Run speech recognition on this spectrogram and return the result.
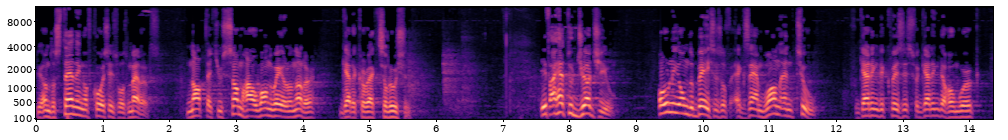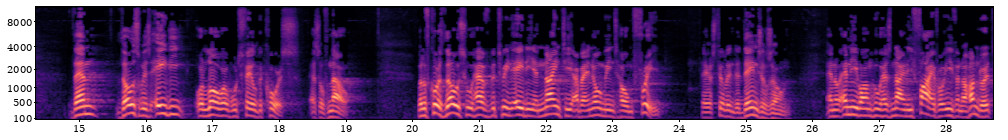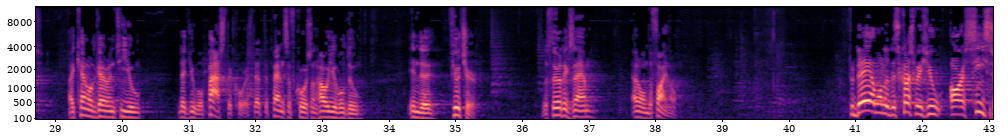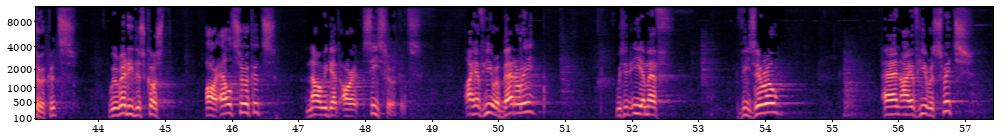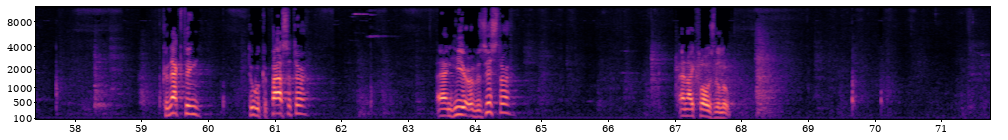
The understanding, of course, is what matters, not that you somehow, one way or another, get a correct solution. If I had to judge you only on the basis of exam one and two, forgetting the quizzes, forgetting the homework, then those with 80 or lower would fail the course, as of now. But of course, those who have between 80 and 90 are by no means home free. They are still in the danger zone. And anyone who has 95 or even 100, I cannot guarantee you that you will pass the course. That depends, of course, on how you will do in the future. The third exam and on the final. Today I want to discuss with you RC circuits. We already discussed RL circuits, now we get RC circuits. I have here a battery with an EMF V0, and I have here a switch connecting to a capacitor, and here a resistor, and I close the loop.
